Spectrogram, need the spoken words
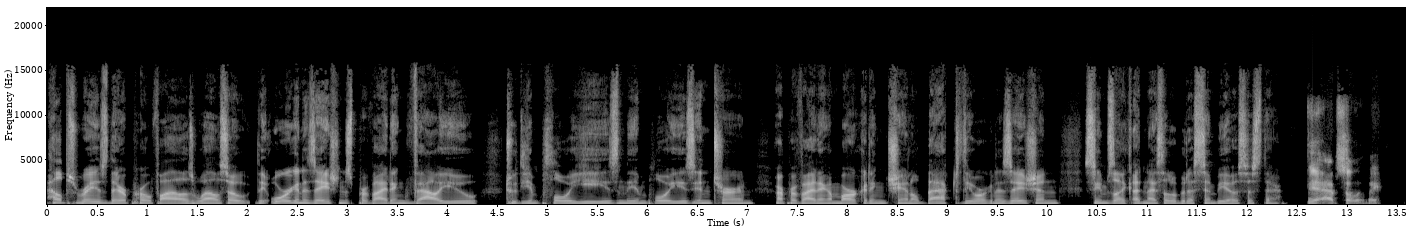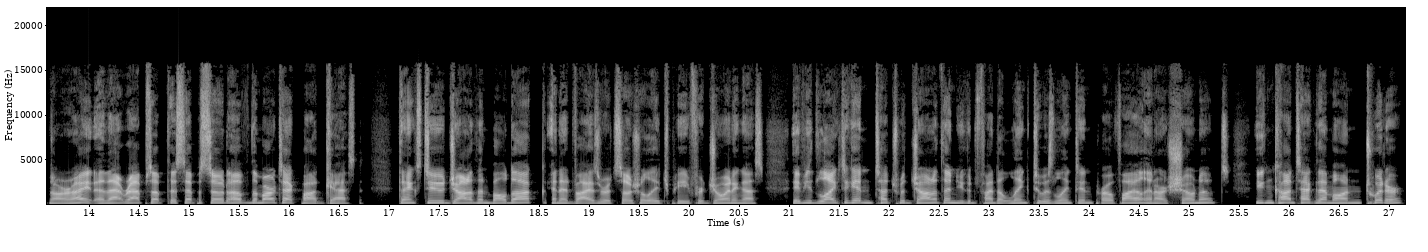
helps raise their profile as well. So the organization is providing value to the employees, and the employees in turn are providing a marketing channel back to the organization. Seems like a nice little bit of symbiosis there. Yeah, absolutely. All right. And that wraps up this episode of the Martech Podcast. Thanks to Jonathan Baldock, an advisor at Social HP, for joining us. If you'd like to get in touch with Jonathan, you can find a link to his LinkedIn profile in our show notes. You can contact them on Twitter.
